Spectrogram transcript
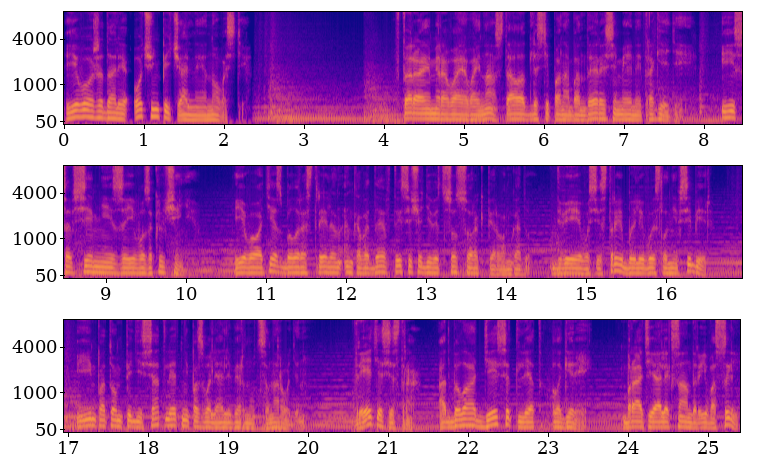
его ожидали очень печальные новости. Вторая мировая война стала для Степана Бандеры семейной трагедией. И совсем не из-за его заключения. Его отец был расстрелян НКВД в 1941 году. Две его сестры были высланы в Сибирь, и им потом 50 лет не позволяли вернуться на родину. Третья сестра отбыла 10 лет лагерей. Братья Александр и Василь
